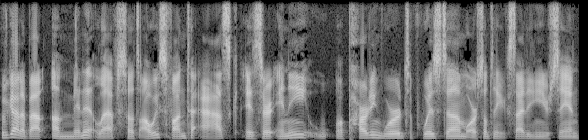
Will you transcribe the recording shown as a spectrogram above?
We've got about a minute left, so it's always fun to ask Is there any parting words of wisdom or something exciting you're seeing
